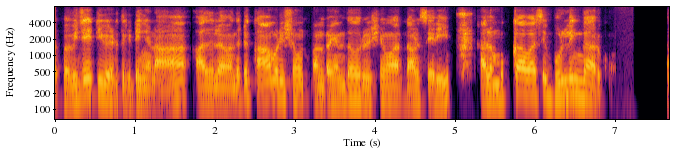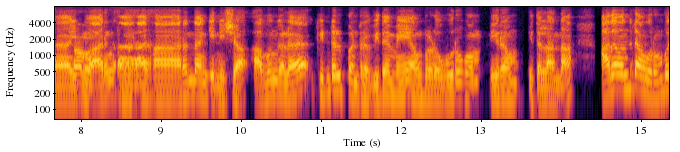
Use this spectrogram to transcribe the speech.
இப்ப விஜய் டிவி எடுத்துக்கிட்டீங்கன்னா அதுல வந்துட்டு காமெடி ஷோ பண்ற எந்த ஒரு விஷயமா இருந்தாலும் சரி அதுல முக்காவாசி புல்லிங் தான் இருக்கும். இப்போ. அருங் அறந்தாங்கி நிஷா அவங்கள கிண்டல் பண்ற விதமே அவங்களோட உருவம் நிறம் இதெல்லாம் தான். அதை வந்துட்டு அவங்க ரொம்ப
